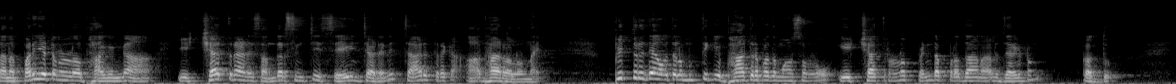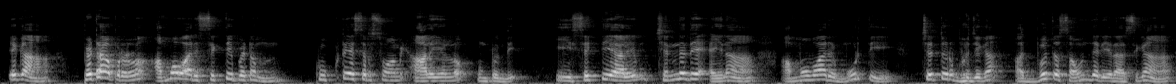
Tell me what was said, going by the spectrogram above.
తన పర్యటనలో భాగంగా ఈ క్షేత్రాన్ని సందర్శించి సేవించాడని చారిత్రక ఆధారాలు ఉన్నాయి. పితృదేవతల ముక్తికి భాద్రపద మాసంలో ఈ క్షేత్రంలో పిండ ప్రదానాలు జరగటం కద్దు. ఇక పిఠాపురంలో అమ్మవారి శక్తిపీఠం కుక్కుటేశ్వర స్వామి ఆలయంలో ఉంటుంది. ఈ శక్తి ఆలయం చిన్నదే అయినా అమ్మవారి మూర్తి చతుర్భుజిగా అద్భుత సౌందర్య రాశిగా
